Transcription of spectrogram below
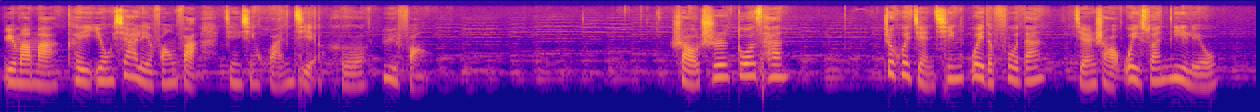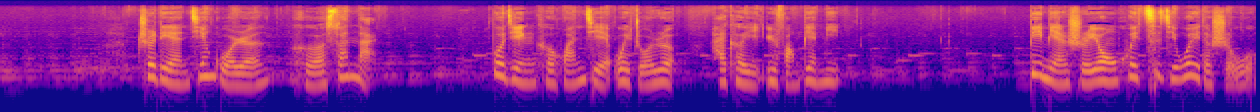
孕妈妈可以用下列方法进行缓解和预防：少吃多餐，这会减轻胃的负担，减少胃酸逆流。吃点坚果仁和酸奶，不仅可缓解胃灼热，还可以预防便秘。避免食用会刺激胃的食物。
